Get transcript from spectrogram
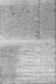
Strike!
